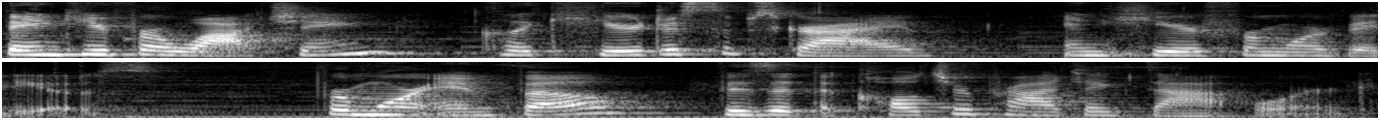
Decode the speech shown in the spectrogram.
Thank you for watching. Click here to subscribe and here for more videos. For more info, visit thecultureproject.org.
